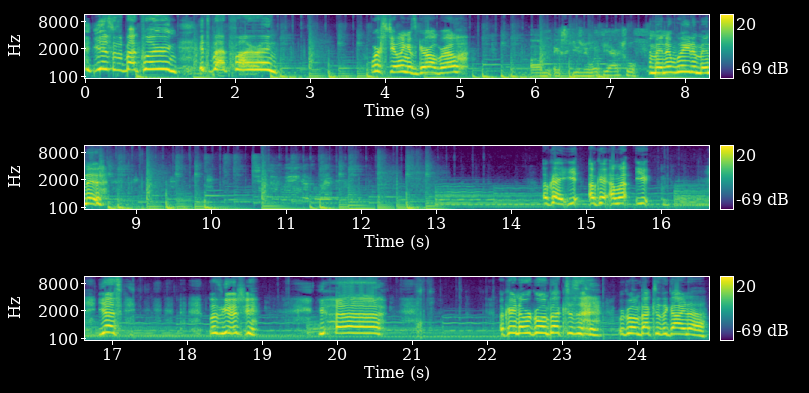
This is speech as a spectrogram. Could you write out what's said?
Yes, it's backfiring! It's backfiring! We're stealing his girl, bro. Um, excuse me, what the actual f- A minute, wait a minute. She's just leading us away from you. Okay, okay, I'm gonna. You, yes! Let's get she. Yeah! Okay, now we're going back to the. We're going back to the guy now.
